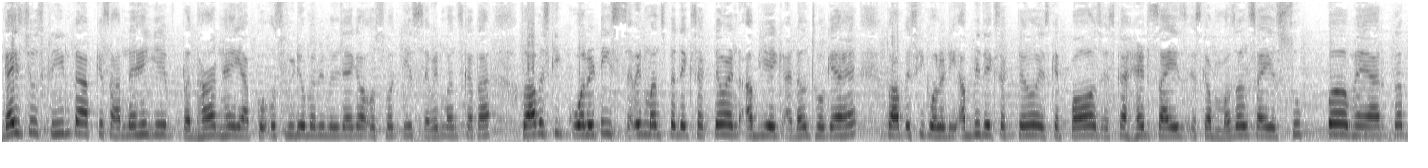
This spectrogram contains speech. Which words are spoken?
गाइज़ जो स्क्रीन पे आपके सामने है, ये प्रधान है, ये आपको उस वीडियो में भी मिल जाएगा। उस वक्त ये सेवन मंथ्स का था। तो आप इसकी क्वालिटी सेवन मंथ्स पे देख सकते हो एंड अब ये एक एडल्ट हो गया है। तो आप इसकी क्वालिटी अब भी देख सकते हो। इसके पॉज इसका हेड साइज़ इसका मजल साइज़ सुपर है यार। मतलब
